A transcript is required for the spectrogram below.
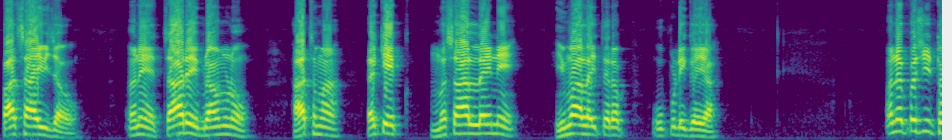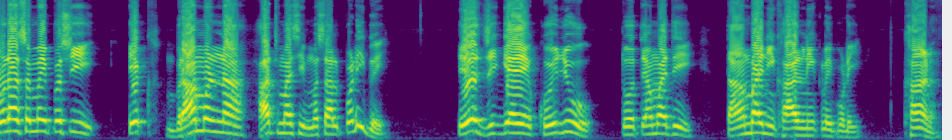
પાછા આવી જાઓ. અને ચારેય બ્રાહ્મણો હાથમાં એક એક મસાલ લઈને હિમાલય તરફ ઉપડી ગયા. અને પછી થોડા સમય પછી એક બ્રાહ્મણના હાથમાંથી મસાલ પડી ગઈ. એ જગ્યાએ ખોજ્યું તો તેમાંથી તાંબાની ખાલ નીકળી પડી. ખાણ.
